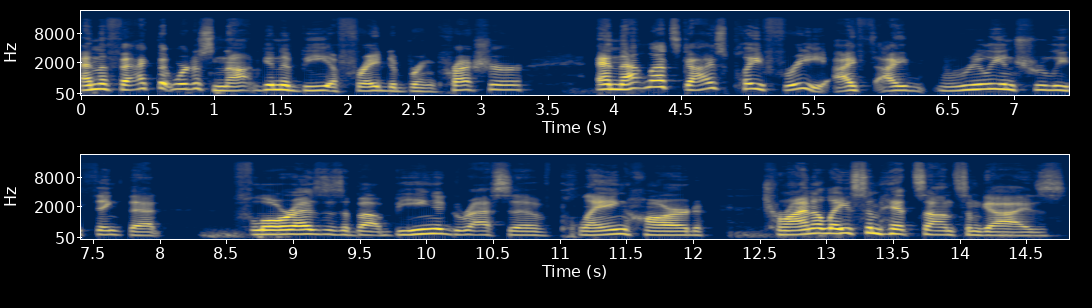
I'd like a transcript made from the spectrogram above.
and the fact that we're just not going to be afraid to bring pressure and that lets guys play free. I I really and truly think that Flores is about being aggressive, playing hard, trying to lay some hits on some guys,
